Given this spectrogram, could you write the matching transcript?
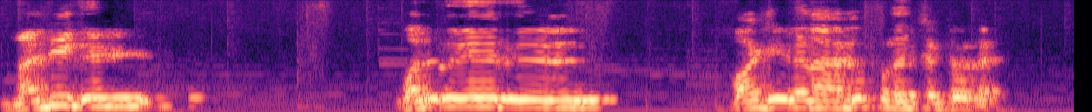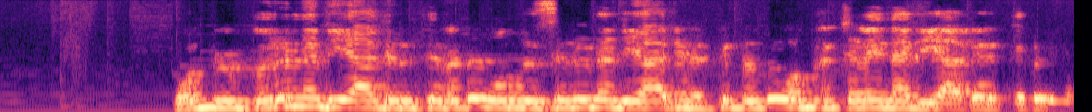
நதிகள் பல்வேறு வகைகளாக பிறக்கின்றன. ஒன்று பெருநதியாக இருக்கிறது ஒன்று சிறுநதியாக இருக்கின்றது ஒன்று கிளை நதியாக இருக்கிறது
